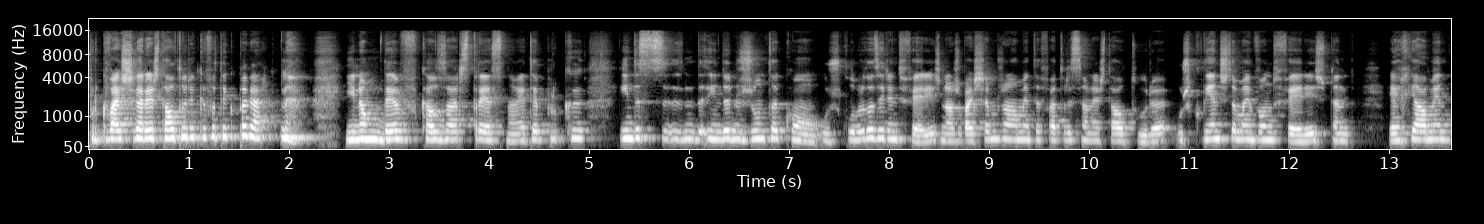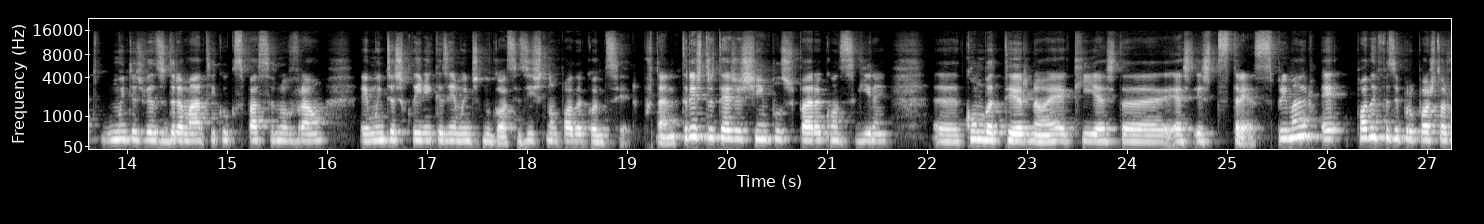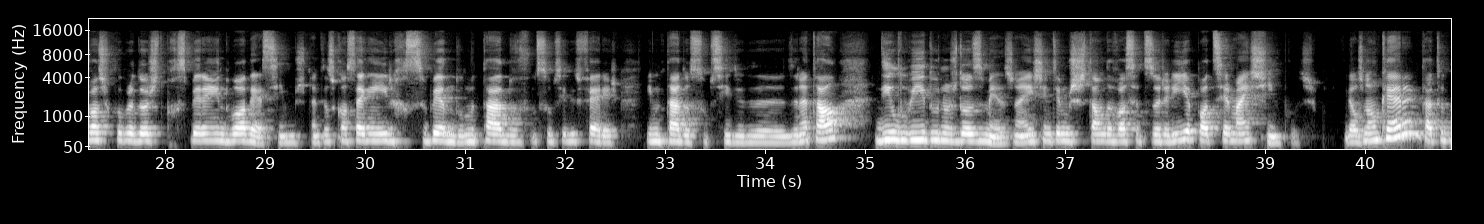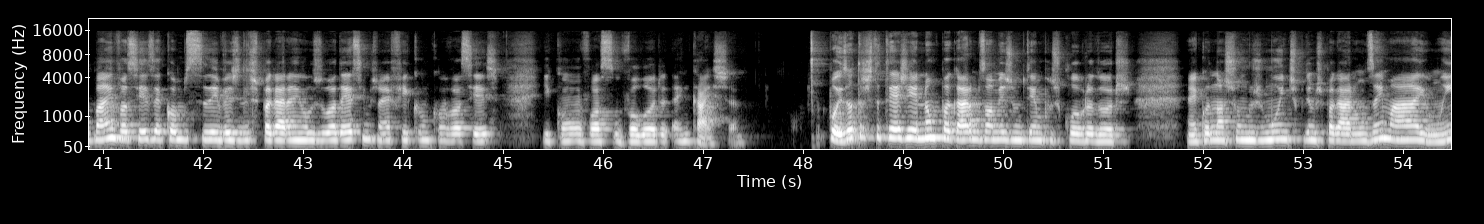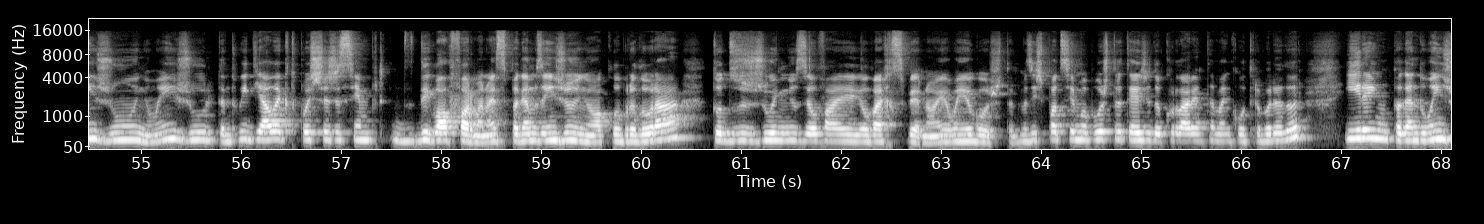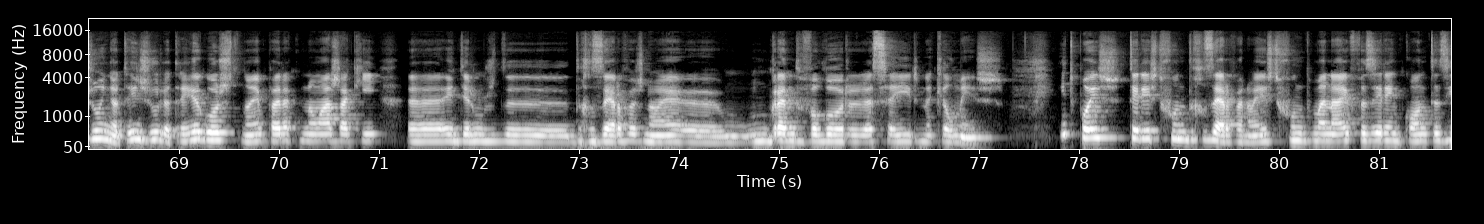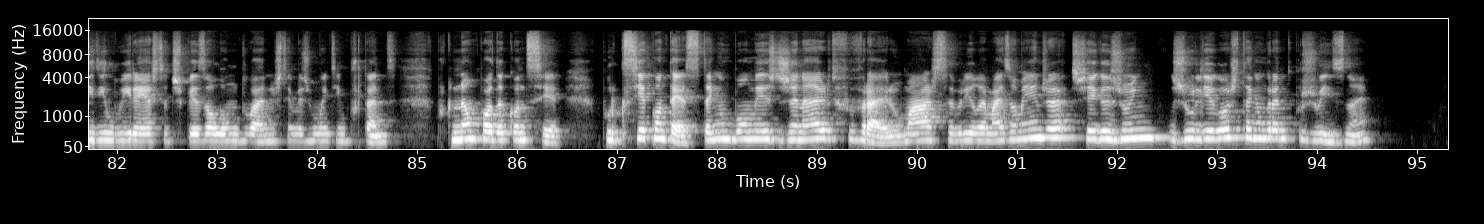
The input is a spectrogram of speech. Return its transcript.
Porque vai chegar a esta altura que eu vou ter que pagar e não me deve causar stress, não é? Até porque ainda, se, ainda nos junta com os colaboradores irem de férias, nós baixamos normalmente a faturação nesta altura, os clientes também vão de férias, portanto é realmente muitas vezes dramático o que se passa no verão em muitas clínicas e em muitos negócios. Isto não pode acontecer. Portanto, três estratégias simples para conseguirem uh, combater não é, aqui esta, este, stress. Primeiro, é, podem fazer proposta aos vossos colaboradores de receberem em duodécimos. Portanto, eles conseguem ir recebendo metade do subsídio de férias e metade do subsídio de, de Natal, diluído nos 12 meses. Não é? Isto, em termos de gestão da vossa tesouraria, pode ser mais simples. Eles não querem, está tudo bem, vocês é como se em vez de lhes pagarem os duodécimos, não é? ficam com vocês e com o vosso valor em caixa. Depois, outra estratégia é não pagarmos ao mesmo tempo os colaboradores? Quando nós somos muitos, podemos pagar uns em maio, um em junho, um em julho. Portanto, o ideal é que depois seja sempre de igual forma, não é? Se pagamos em junho ao colaborador A, todos os junhos ele vai, ele vai receber, não é? Ou em agosto. Mas isto pode ser uma boa estratégia de acordarem também com o trabalhador e irem pagando um em junho, outro em julho, outro em agosto, não é? Para que não haja aqui, uh, em termos de, de, reservas, não é? Uh, um grande valor a sair naquele mês e depois ter este fundo de reserva, não é? Este fundo de maneio, fazerem contas e diluírem esta despesa ao longo do ano. Isto é mesmo muito importante, porque não pode acontecer. Porque se acontece, tenho um bom mês de janeiro, de fevereiro, março, abril é mais ou menos, chega junho, julho e agosto, tenho um grande prejuízo, não é?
